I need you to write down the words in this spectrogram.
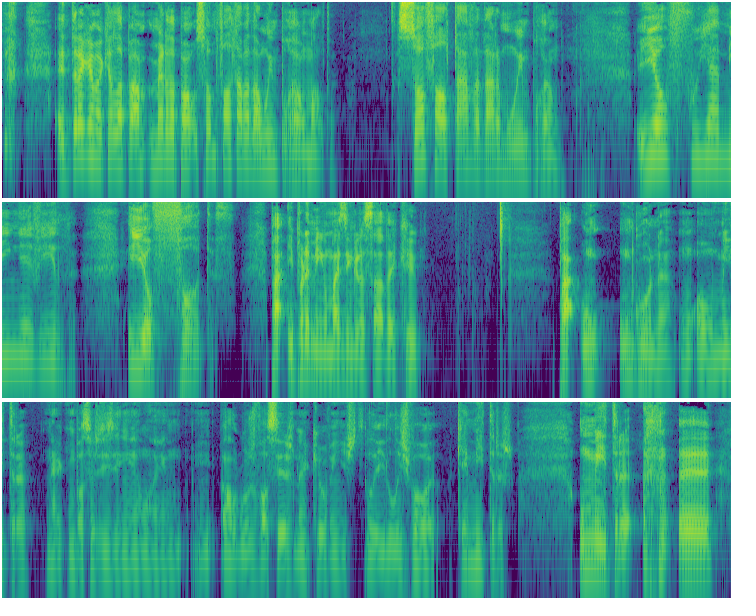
Entrega-me aquela pá, merda para. Só me faltava dar um empurrão, malta. Só faltava dar-me um empurrão. E eu fui à minha vida. E eu, foda-se. E para mim o mais engraçado é que pá, um, um Guna, um, ou um Mitra, né, como vocês dizem, em, em, em, alguns de vocês né, que ouvem isto de Lisboa, que é Mitras. Um Mitra. uh,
